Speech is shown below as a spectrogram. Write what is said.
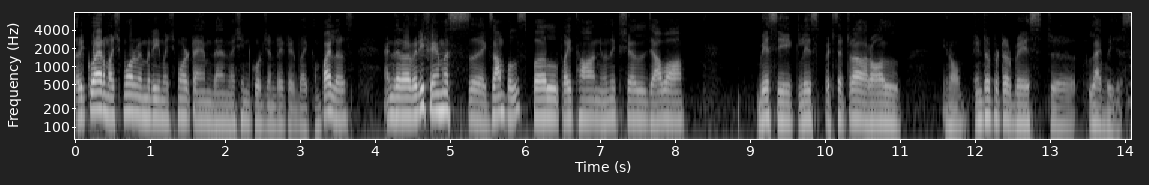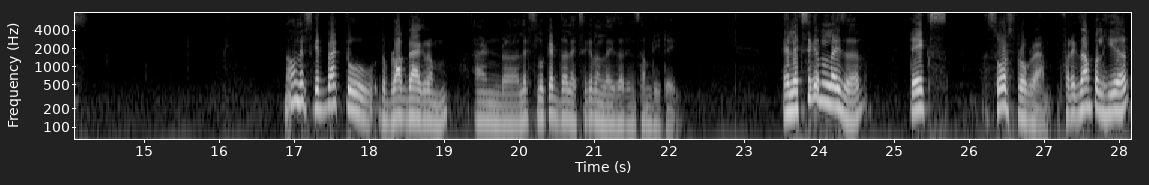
require much more memory much more time than machine code generated by compilers and there are very famous uh, examples Perl, Python, Unix shell, Java, BASIC, Lisp etcetera are all you know interpreter based uh, languages. Now, let us get back to the block diagram and uh, let us look at the lexical analyzer in some detail. A lexical analyzer takes source program. For example, here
